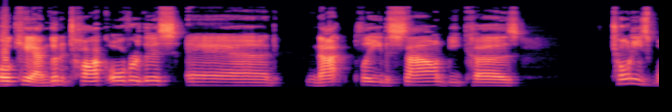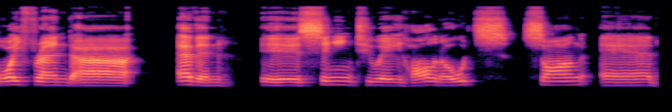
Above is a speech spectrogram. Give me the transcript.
Okay, I'm going to talk over this and not play the sound because Tony's boyfriend, uh, Evan, is singing to a Hall and Oates song, and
